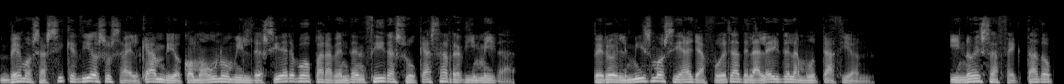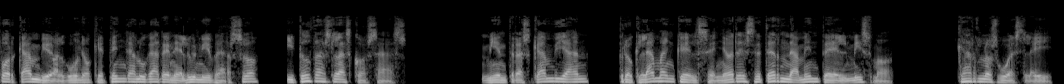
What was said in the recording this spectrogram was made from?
Vemos así que Dios usa el cambio como un humilde siervo para bendecir a su casa redimida. Pero él mismo se halla fuera de la ley de la mutación. Y no es afectado por cambio alguno que tenga lugar en el universo, y todas las cosas. Mientras cambian, proclaman que el Señor es eternamente el mismo. Carlos Wesley.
